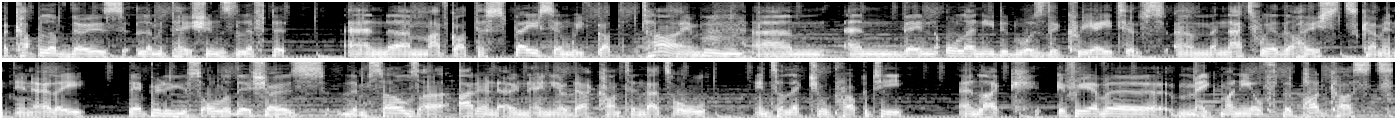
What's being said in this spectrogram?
a couple of those limitations lifted. And um, I've got the space and we've got the time. Um, and then all I needed was the creatives. Um, and that's where the hosts come in. You know, they, they produce all of their shows themselves. I, I don't own any of that content. That's all intellectual property. And like, if we ever make money off the podcasts,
